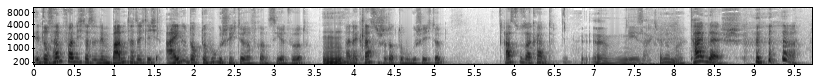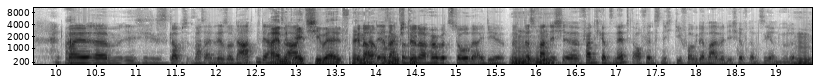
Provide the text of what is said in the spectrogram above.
Interessant fand ich, dass in dem Band tatsächlich eine Doctor Who-Geschichte referenziert wird. Eine klassische Doctor Who-Geschichte. Hast du es erkannt? ähm, nee, sag mir doch mal. Timelash. Weil, ähm, ich, ich glaube, war es einer der Soldaten, der ja, mit sagt, H.G. Wells, ne? Genau, der Mhm, sagt so, stimmt. na, Herbert stole the idea. Das fand ich, äh, fand ich ganz nett, auch wenn es nicht die Folge der Wahl wäre, die ich referenzieren würde.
